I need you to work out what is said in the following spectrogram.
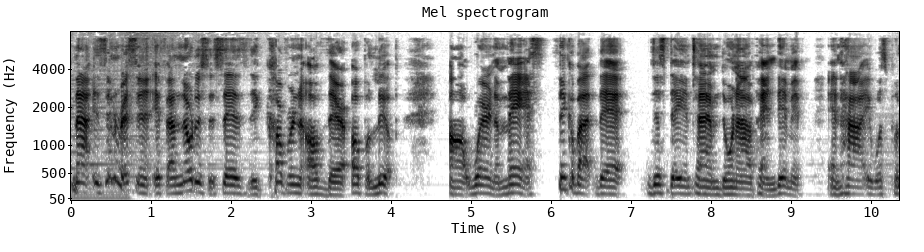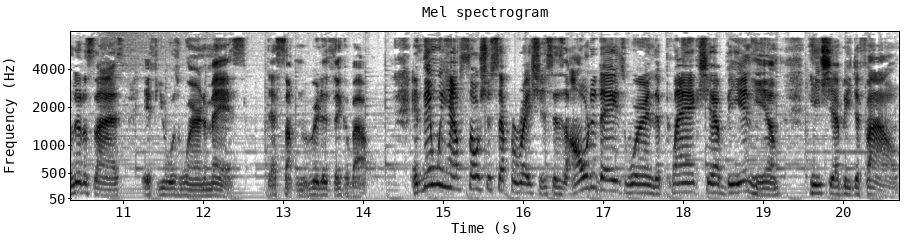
Now, it's interesting if I notice it says the covering of their upper lip, uh, wearing a mask. Think about that this day and time during our pandemic and how it was politicized if you was wearing a mask. That's something to really think about. And then we have social separation. It says, All the days wherein the plague shall be in him, he shall be defiled.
